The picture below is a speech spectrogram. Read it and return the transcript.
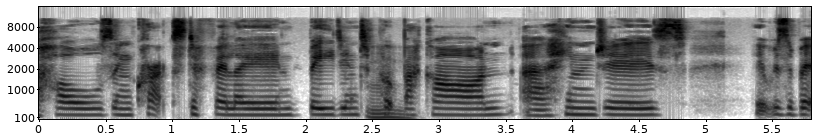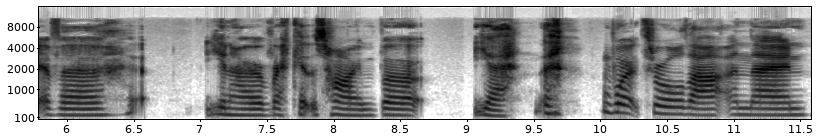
holes and cracks to fill in, beading to mm. put back on, uh, hinges. It was a bit of a, you know, a wreck at the time, but yeah, worked through all that and then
